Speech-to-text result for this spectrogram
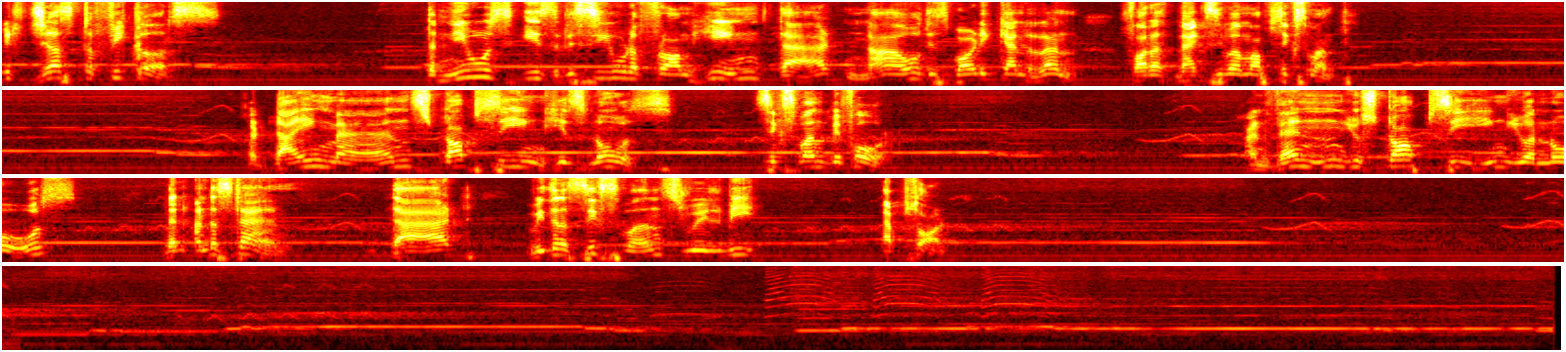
It's just figures. The news is received from him that now this body can run for a maximum of six months. A dying man stops seeing his nose six months before. And when you stop seeing your nose, then understand that within six months you will be absorbed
